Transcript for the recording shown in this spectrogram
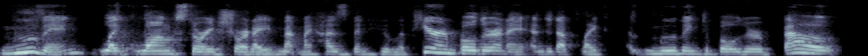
moving like long story short i met my husband who lived here in boulder and i ended up like moving to boulder about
